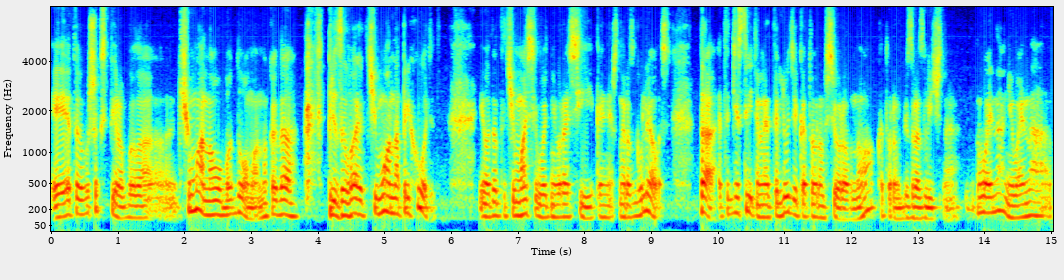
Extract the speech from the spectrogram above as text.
И это у Шекспира было чума на оба дома. Но когда призывают чему, она приходит. И вот эта чума сегодня в России, конечно, разгулялась. Да, это действительно, это люди, которым все равно, которым безразлично. Ну, война, не война.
